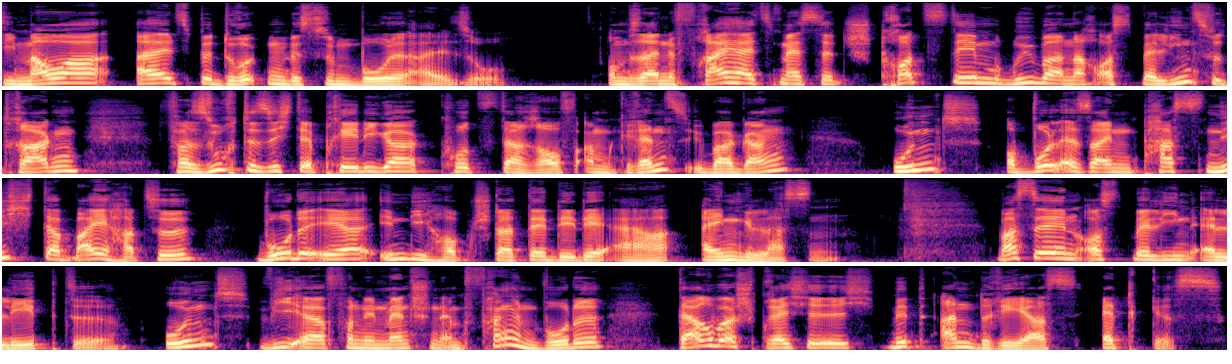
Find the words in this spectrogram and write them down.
Die Mauer als bedrückendes Symbol also. Um seine Freiheitsmessage trotzdem rüber nach Ostberlin zu tragen, versuchte sich der Prediger kurz darauf am Grenzübergang und, obwohl er seinen Pass nicht dabei hatte, wurde er in die Hauptstadt der DDR eingelassen. Was er in Ostberlin erlebte und wie er von den Menschen empfangen wurde, darüber spreche ich mit Andreas Edges.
